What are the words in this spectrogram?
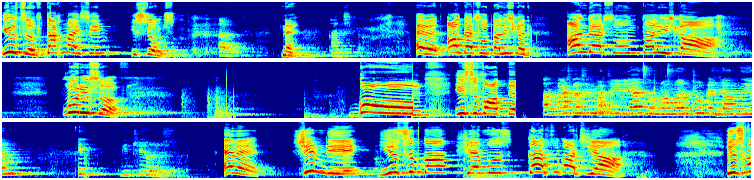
Yusuf takma isim istiyor musun? Evet. Ne? Tanıştık. Evet Anderson Talişka. Anderson Talişka. Vur Yusuf. Gol. Yusuf attı. Arkadaşlar şimdi maça gireceğiz. Ama çok heyecanlıyım. Geçiyoruz. Evet. Şimdi Yusuf'la Şemuz karşı karşıya. Yusuf'a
